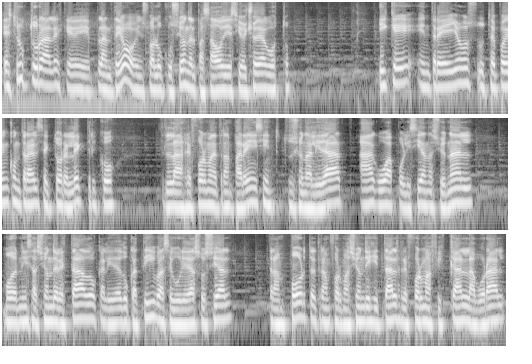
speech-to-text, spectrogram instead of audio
estructurales que planteó en su alocución del pasado 18 de agosto y que entre ellos usted puede encontrar el sector eléctrico, la reforma de transparencia, institucionalidad, agua, Policía Nacional, modernización del Estado, calidad educativa, seguridad social, transporte, transformación digital, reforma fiscal, laboral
